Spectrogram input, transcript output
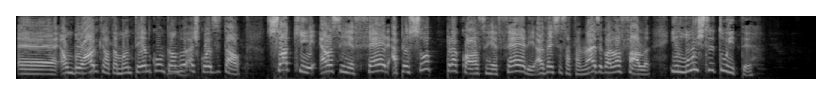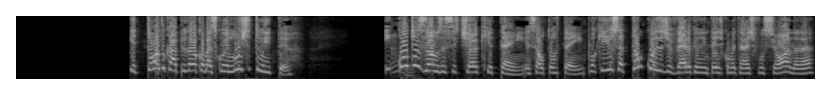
é, é, um blog que ela tá mantendo contando uhum. as coisas e tal. Só que ela se refere, a pessoa pra qual ela se refere, ao invés de ser Satanás, agora ela fala ilustre Twitter. E todo capítulo começa com ilustre Twitter. E hum. quantos anos esse Chuck tem, esse autor tem? Porque isso é tão coisa de velho que não entende como a internet funciona, né?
